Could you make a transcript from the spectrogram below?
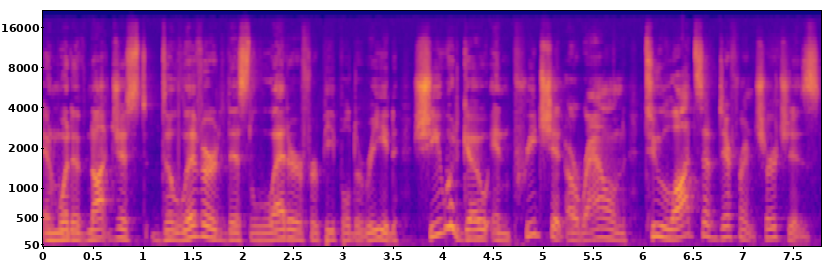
and would have not just delivered this letter for people to read, she would go and preach it around to lots of different churches.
